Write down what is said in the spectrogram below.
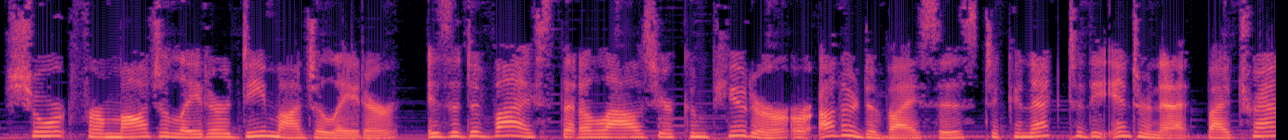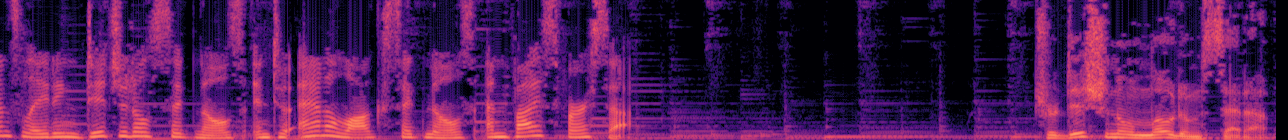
short for modulator demodulator, is a device that allows your computer or other devices to connect to the internet by translating digital signals into analog signals and vice versa. Traditional modem setup.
